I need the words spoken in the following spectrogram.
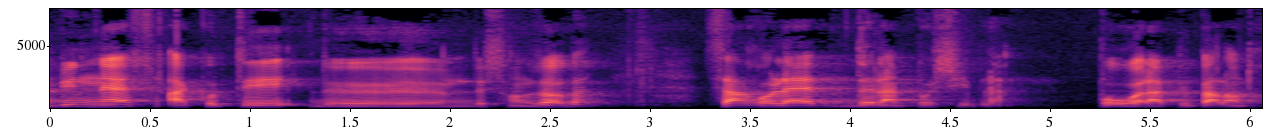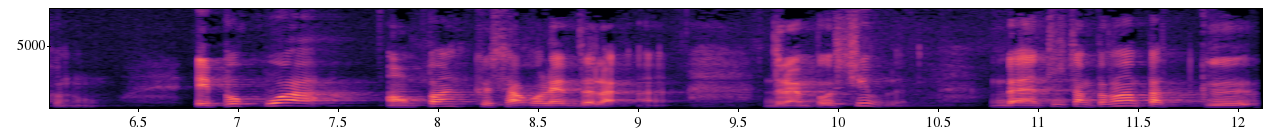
business à côté de, de son job, ça relève de l'impossible pour la plupart d'entre nous. Et pourquoi on pense que ça relève de l'impossible? Ben, Tout simplement parce que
